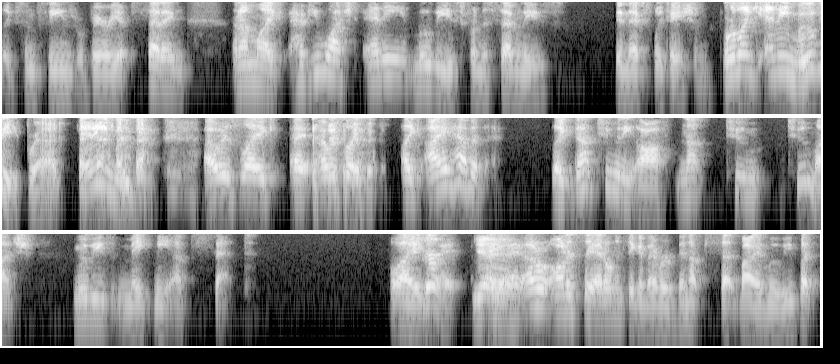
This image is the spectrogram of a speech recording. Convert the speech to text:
like some scenes were very upsetting, and I'm like, have you watched any movies from the '70s in exploitation? or like any movie, Brad. Any movie. I was like, I, I was like, like I haven't, like not too many off, not too too much movies make me upset. Like, Sure. I, yeah, I, yeah. I don't honestly. I don't think I've ever been upset by a movie, but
